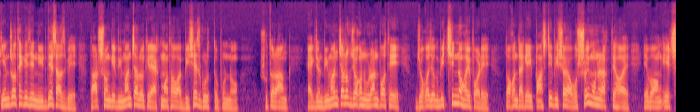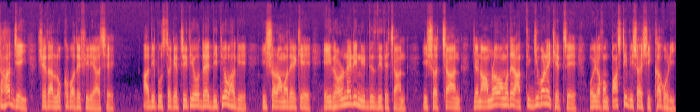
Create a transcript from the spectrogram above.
কেন্দ্র থেকে যে নির্দেশ আসবে, তার সঙ্গে বিমান চালকের একমত হওয়া বিশেষ গুরুত্বপূর্ণ। সুতরাং, একজন বিমান চালক যখন উড়ান পথে যোগাযোগ বিচ্ছিন্ন হয়ে পড়ে, তখন তাকে এই পাঁচটি বিষয় অবশ্যই মনে রাখতে হয় এবং এর সাহায্যেই সে তার লক্ষ্যপথে ফিরে আসে। আদি পুস্তকের তৃতীয় অধ্যায় দ্বিতীয় ভাগে ঈশ্বর আমাদেরকে এই ধরনেরই নির্দেশ দিতে চান। ঈশ্বর চান যেন আমরাও আমাদের আত্মিক জীবনের ক্ষেত্রে ওই রকম পাঁচটি বিষয় শিক্ষা করি।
